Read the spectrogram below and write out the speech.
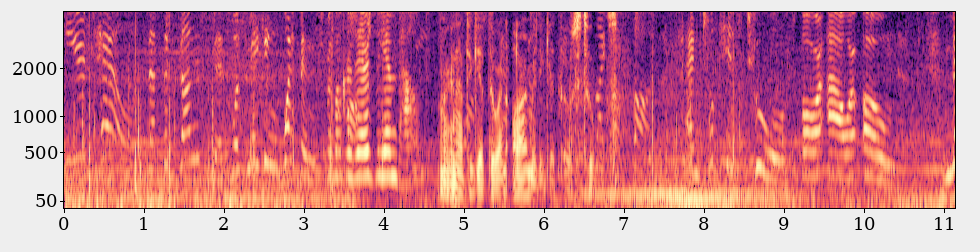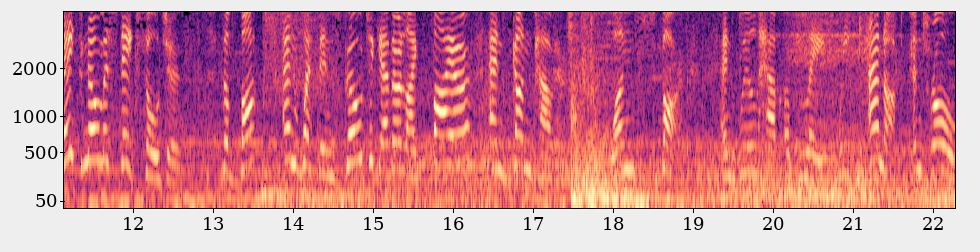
We hear tell that the gunsmith was making weapons for the There's the impound. We're gonna have to get through an army to get those tools. and took his tools for our own. Make no mistake, soldiers. The Vox and weapons go together like fire and gunpowder. One spark, and we'll have a blaze we cannot control.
